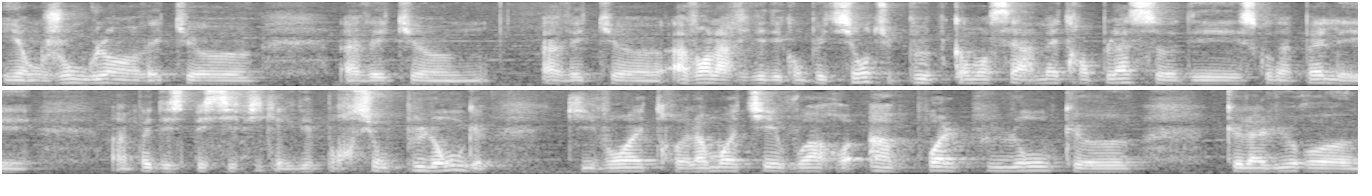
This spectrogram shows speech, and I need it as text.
et en jonglant avec, euh, euh, euh, avant l'arrivée des compétitions, tu peux commencer à mettre en place des, ce qu'on appelle un peu des spécifiques avec des portions plus longues qui vont être la moitié, voire un poil plus long que, que l'allure.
